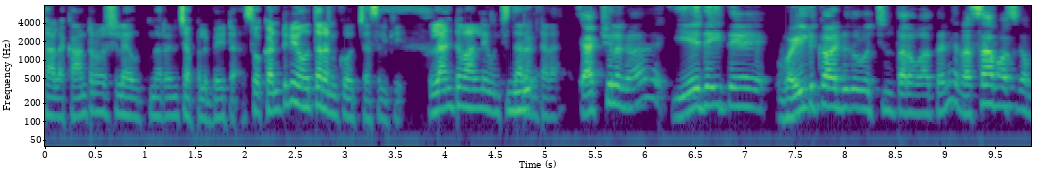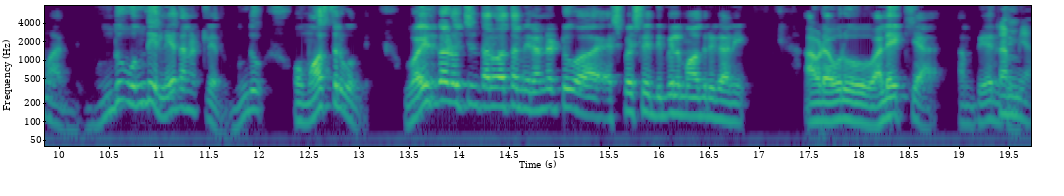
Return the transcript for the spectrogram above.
చాలా కాంట్రవర్షియల్ అవుతున్నారని చెప్పాలి బయట. సో కంటిన్యూ అవుతారు అనుకోవచ్చు అసలుకి. ఇలాంటి వాళ్ళని ఉంచుతారంటారా? యాక్చువల్గా ఏదైతే వైల్డ్ కార్డు వచ్చిన తర్వాతనే రసాభాసగా మారింది. ముందు ఉంది లేదనట్లేదు. ముందు ఓ మోస్తరుగా ఉంది. వైల్డ్ కార్డ్ వచ్చిన తర్వాత మీరు అన్నట్టు ఎస్పెషల్లీ దివ్యల మాధురి కానీ ఆవిడ ఎవరు అలేఖ్య ఆమె పేరు రమ్య.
